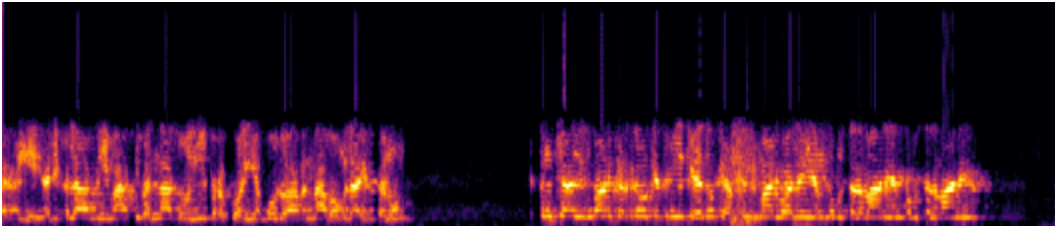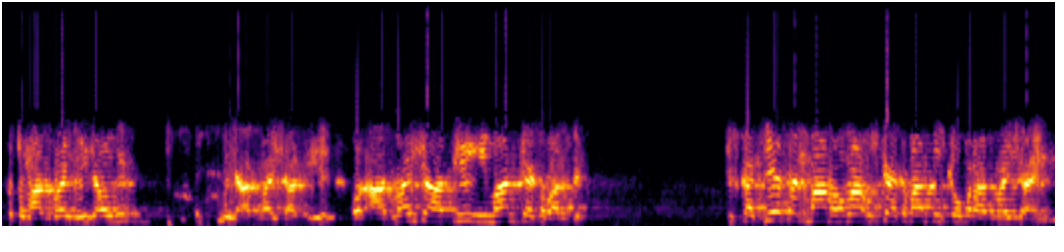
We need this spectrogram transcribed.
آتی ہے علی فلاح میں ماسی بننا تو وہیں طرف کو یقول آمنا بہم لا قانون تم کیا ایمان کرتے ہو کہ تم یہ کہہ دو کہ ہم تو ایمان والے ہیں، ہم تو مسلمان ہیں، ہم تو مسلمان ہیں؟ تو تم آزمائی نہیں جاؤ گے؟ نہیں آزمائش آتی ہے۔ اور آزمائش آتی ہے ایمان کے اعتبار سے۔ جس کا جیسا ایمان ہوگا، اس کے اعتبار سے اس کے اوپر آزمائش آئیں گی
